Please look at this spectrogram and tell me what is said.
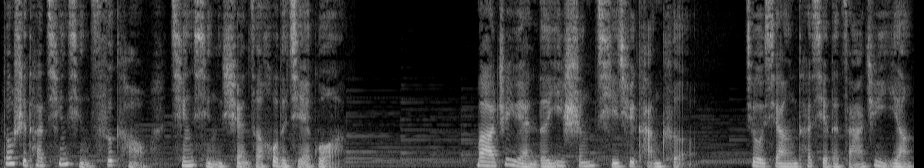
都是他清醒思考、清醒选择后的结果。马致远的一生崎岖坎坷，就像他写的杂剧一样，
